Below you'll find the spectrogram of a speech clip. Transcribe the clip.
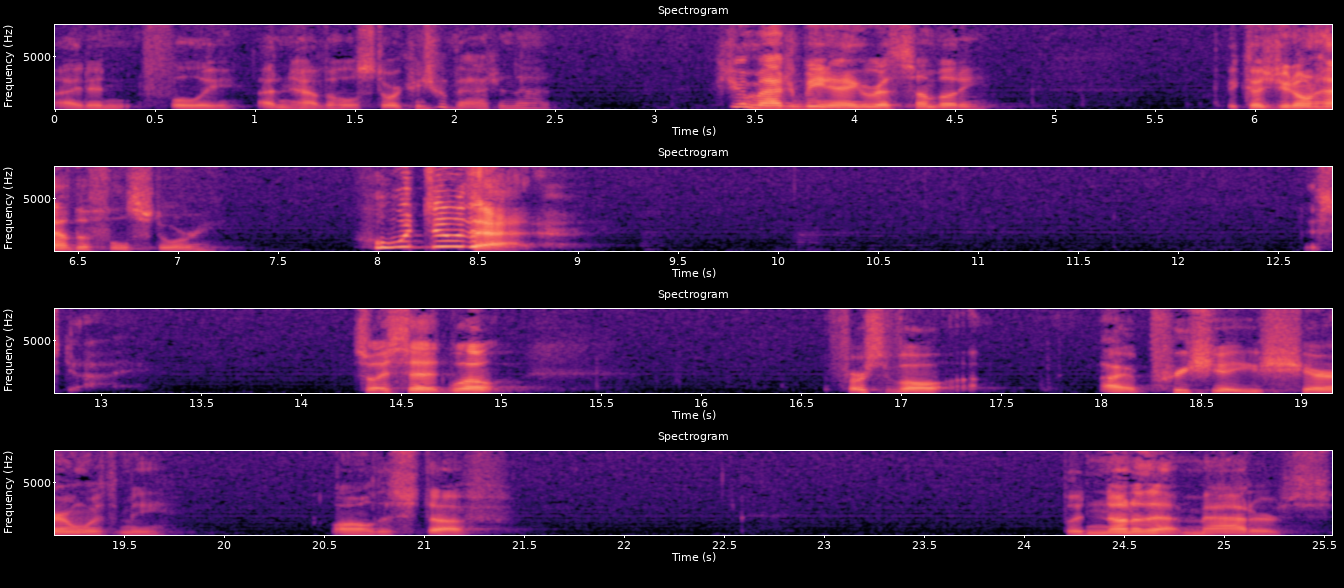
I didn't fully, I didn't have the whole story. Could you imagine that? Could you imagine being angry with somebody because you don't have the full story? Who would do that? This guy. So I said, Well, first of all, I appreciate you sharing with me all this stuff. But none of that matters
